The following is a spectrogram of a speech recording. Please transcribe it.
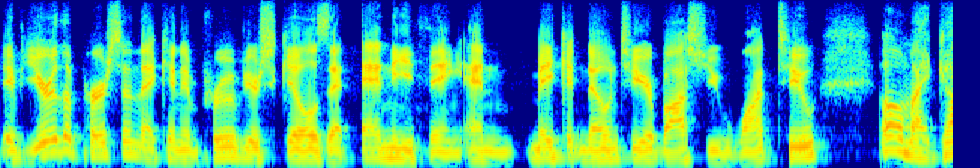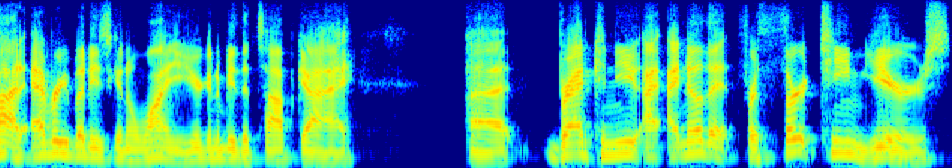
If you're the person that can improve your skills at anything and make it known to your boss you want to, oh my God, everybody's going to want you. You're going to be the top guy. Uh, Brad, can you? I, I know that for 13 years,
